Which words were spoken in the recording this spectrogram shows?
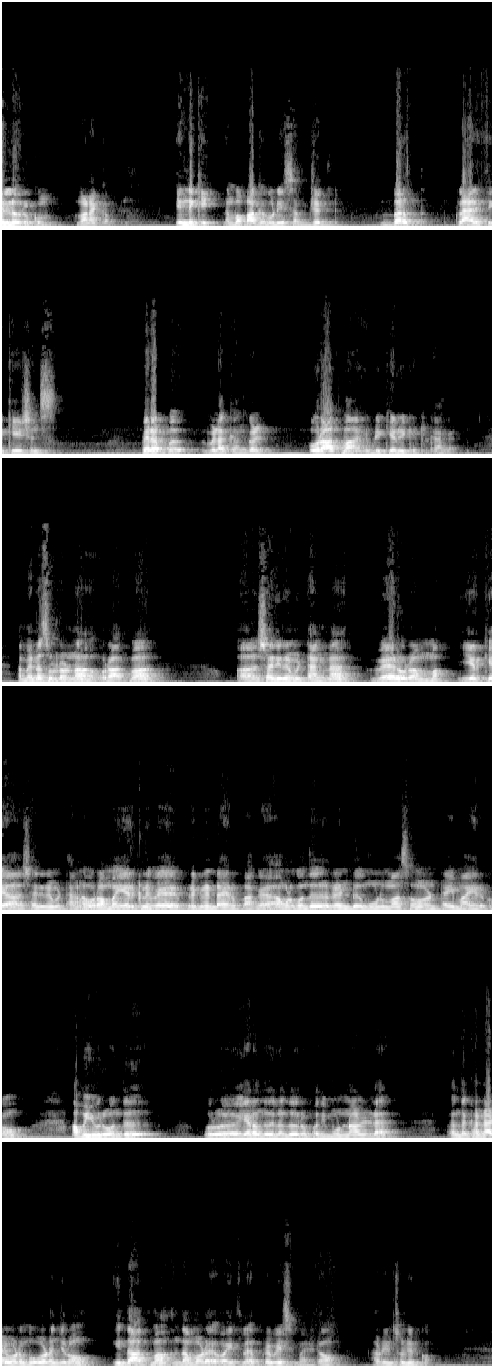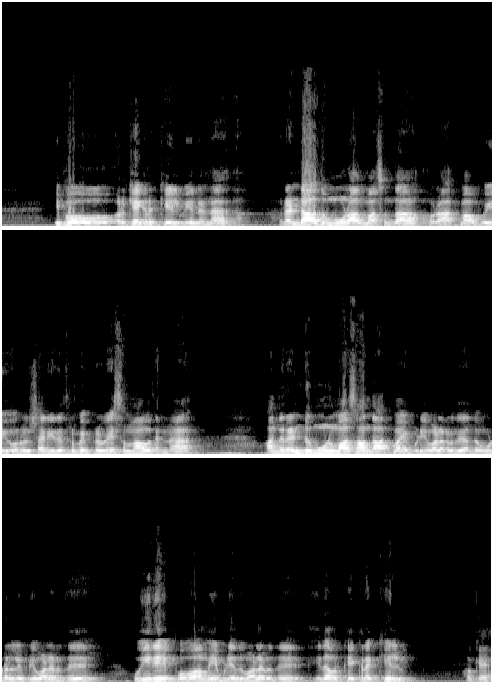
எல்லோருக்கும் வணக்கம். இன்னைக்கு நம்ம பார்க்கக்கூடிய சப்ஜெக்ட் பர்த் கிளாரிஃபிகேஷன்ஸ் பிறப்பு விளக்கங்கள். ஒரு ஆத்மா இப்படி கேள்வி கேட்டிருக்காங்க. நம்ம என்ன சொல்கிறோம்னா ஒரு ஆத்மா சரீரம் விட்டாங்கன்னா வேற ஒரு அம்மா இயற்கையாக சரீரம் விட்டாங்கன்னா ஒரு அம்மா ஏற்கனவே ப்ரெக்னெண்ட்டாக இருப்பாங்க அவங்களுக்கு வந்து ரெண்டு மூணு மாதம் டைம் ஆகிருக்கும் அப்போ இவர் வந்து ஒரு இறந்ததுலேருந்து ஒரு பதிமூணு நாளில் அந்த கண்ணாடி உடம்பு உடஞ்சிரும். இந்த ஆத்மா அந்த அம்மாவோட வயிற்றில் பிரவேசமாயிடும் அப்படின்னு சொல்லியிருக்கோம். இப்போது அவர் கேட்குற கேள்வி என்னென்னா ரெண்டாவது மூணாவது மாதம்தான் ஒரு ஆத்மா போய் ஒரு சரீரத்தில் போய் பிரவேசம் ஆகுதுன்னா அந்த ரெண்டு மூணு மாதம் அந்த ஆத்மா எப்படி வளருது? அந்த உடல் எப்படி வளருது? உயிரே போகாமல் எப்படி அது வளருது? இதை அவர் கேட்குற கேள்வி. ஓகே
